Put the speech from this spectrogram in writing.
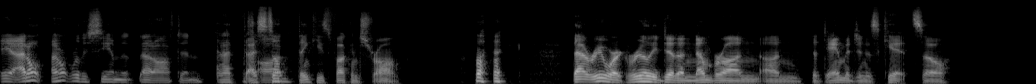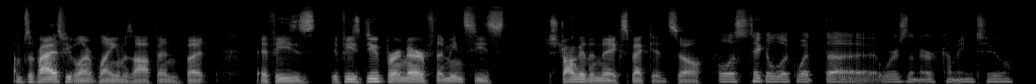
Yeah, I don't I don't really see him that, that often. and I, I still think he's fucking strong. like that rework really did a number on on the damage in his kit. So I'm surprised people aren't playing him as often. But if he's if he's due for a nerf, that means he's stronger than they expected. So Well, let's take a look what the where's the nerf coming to?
